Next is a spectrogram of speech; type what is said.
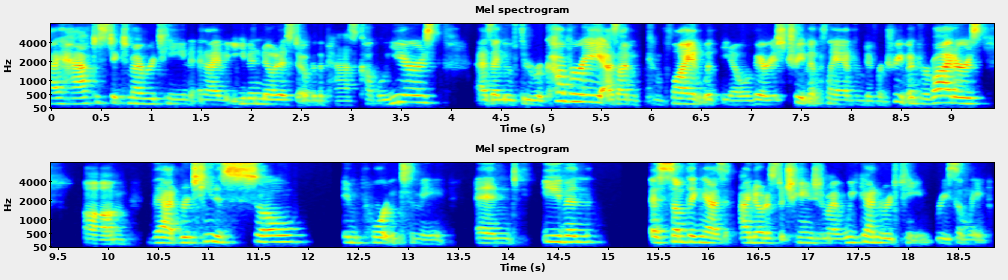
I have to stick to my routine. And I've even noticed over the past couple years as I move through recovery, as I'm compliant with you know a various treatment plan from different treatment providers, um, that routine is so important to me. And even as something as I noticed a change in my weekend routine recently,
